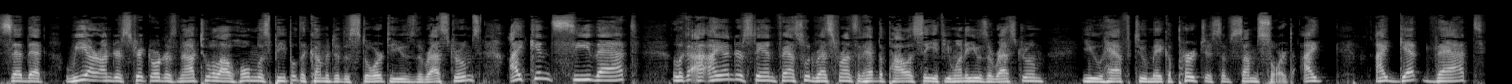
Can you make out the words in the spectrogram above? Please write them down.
said that we are under strict orders not to allow homeless people to come into the store to use the restrooms. I can see that. Look, I, I understand fast food restaurants that have the policy if you want to use a restroom, you have to make a purchase of some sort. I, I get that.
